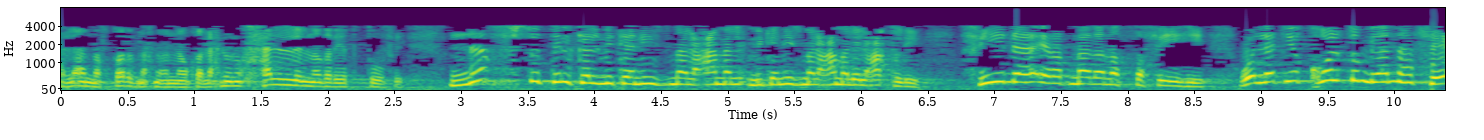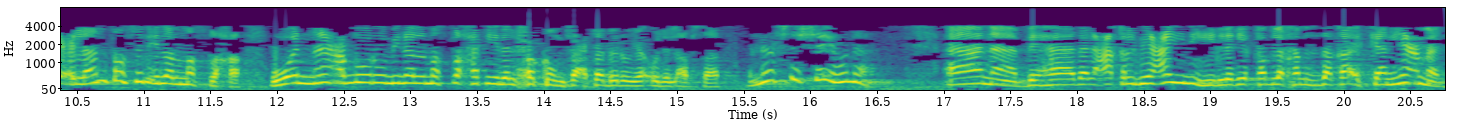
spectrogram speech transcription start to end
الآن نفترض نحن أنه قال نحن نحلل نظرية الطوفي. نفس تلك ال mechanism العمل mechanism العمل العقلي في دائرة ما لا نص فيه والتي قلتم بأنها فعلا تصل إلى المصلحة ونعبر من المصلحة إلى الحكم فاعتبروا يا أولي الأبصار. نفس الشيء هنا. أنا بهذا العقل بعينه الذي قبل خمس دقائق كان يعمل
